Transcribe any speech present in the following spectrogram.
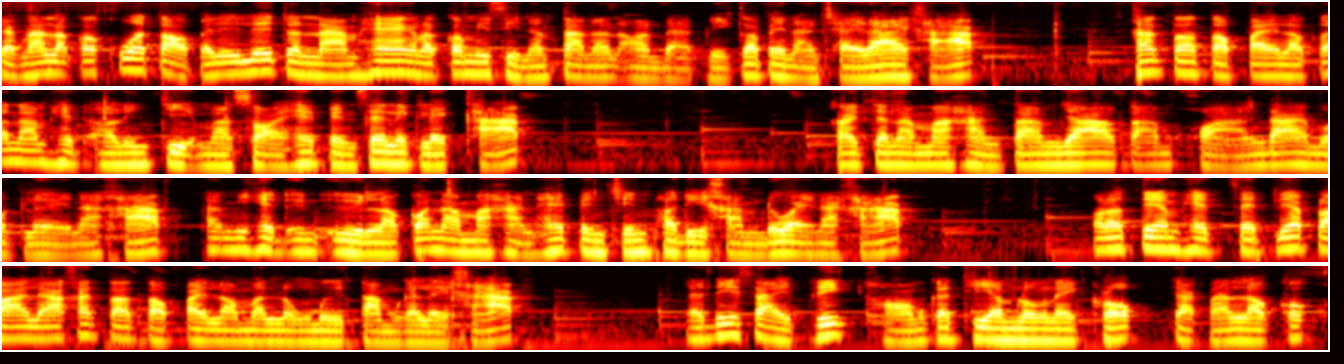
จากนั้นเราก็คั่วต่อไปเรื่อยๆจนน้ำแห้งแล้วก็มีสีน้ำตาลอ่อนๆแบบนี้ก็เป็นอันใช้ได้ครับ ขั้นตอนต่อไปเราก็นำเห็ดออรินจิมาซอยให้เป็นเส้นเล็ก ๆ ครับ ใครจะนำมาหั่นตามยาวตามขวางได้หมดเลยนะครับ ถ้ามีเห็ดอื่นๆ เราก็นำมาหั่นให้เป็นชิ้นพอดีคำด้วยนะครับพอเราเตรียมเห็ดเสร็จเรียบร้อยแล้วขั้นตอนต่อไปเรามาลงมือตำกันเลยครับ และได้ใส่พริกหอมกระเทียมลงในครก จากนั้นเราก็โข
